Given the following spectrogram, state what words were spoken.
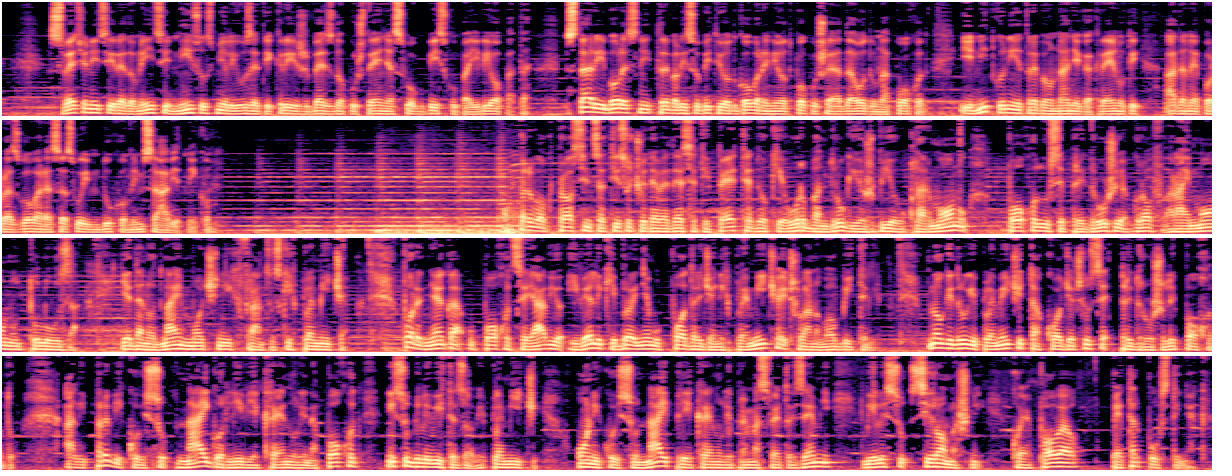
Svećenici i redovnici nisu smjeli uzeti križ bez dopuštenja svog biskupa ili opata. Stari i bolesni trebali su biti odgovoreni od pokušaja da odu na pohod i nitko nije trebao na njega krenuti, a da ne porazgovara sa svojim duhovnim savjetnikom. 1. prosinca 1095. dok je Urban II. još bio u Klarmonu, pohodu se pridružio grof Raimonu Toulouse, jedan od najmoćnijih francuskih plemića. Pored njega u pohod se javio i veliki broj njemu podređenih plemića i članova obitelji. Mnogi drugi plemići također su se pridružili pohodu, ali prvi koji su najgorljivije krenuli na pohod nisu bili vitezovi, plemići. Oni koji su najprije krenuli prema svetoj zemlji bili su siromašni, koje je poveo Petar Pustinjak.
